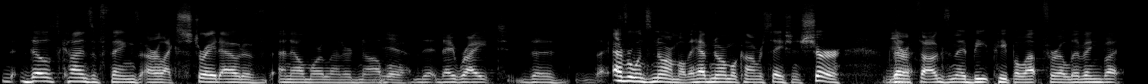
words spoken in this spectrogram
th- those kinds of things are like straight out of an Elmore Leonard novel. Yeah. They, they write the everyone's normal. They have normal conversations. Sure, they're Yeah. thugs and they beat people up for a living, but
